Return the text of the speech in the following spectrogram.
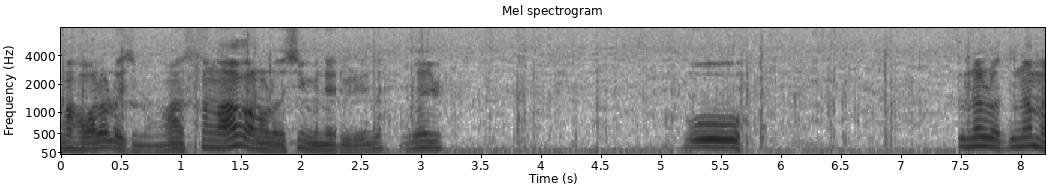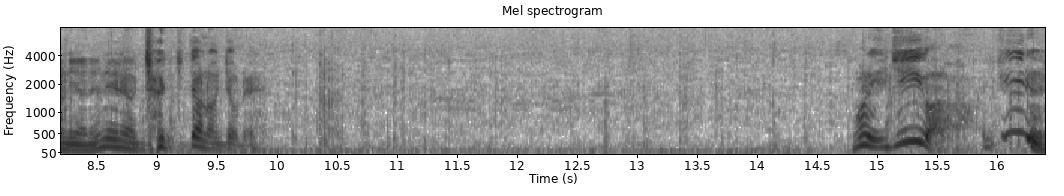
ငါဟောလောက်လို့ရှိမှာငါ15ကောင်လောက်လို့ရှိမနေတူတယ်အများကြီးအိုး သူနောက်တော့သူနောက်မနေရနည်းနည်းလေးကြောက်ကြောက်တော့ကြောက်တယ်ငါကြီးအကြီးပါလားအကြီးတယ်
